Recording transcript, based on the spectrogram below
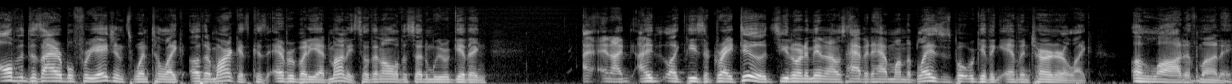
all the desirable free agents went to like other markets because everybody had money. So then all of a sudden we were giving, and I, I like these are great dudes, you know what I mean? And I was happy to have them on the Blazers, but we're giving Evan Turner like a lot of money,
